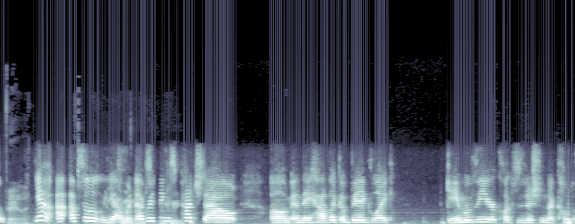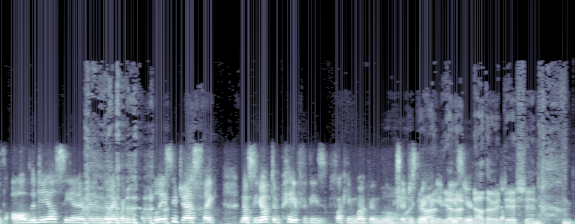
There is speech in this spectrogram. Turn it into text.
Oh. apparently. Yeah, absolutely. In Yeah, when months, everything's maybe. patched out, um, and they have like a big like game of the year collector's edition that comes with all the DLC and everything, then I would really suggest like no, so you don't have to pay for these fucking weapons and Oh shit. Just God, make it yet easier. another edition.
